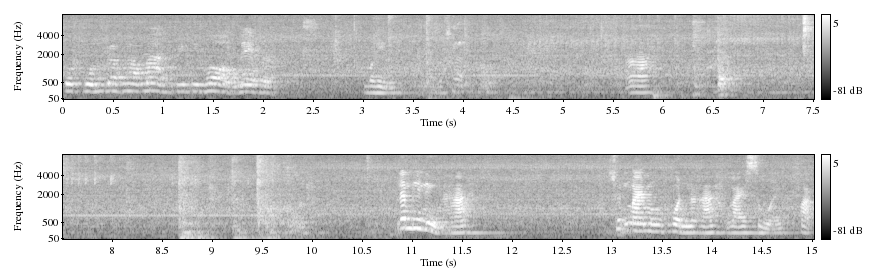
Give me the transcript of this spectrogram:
ตัวคุณกระเพาะมากพี่พี่พ่อแม่เลยบริไม่ใช่อ่า เล่มที่หนึ่งนะคะ ชุดไม้มงคลนะคะ ลายสวยฝัก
